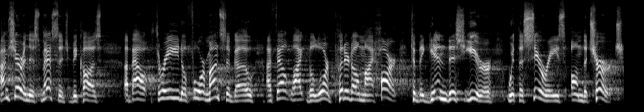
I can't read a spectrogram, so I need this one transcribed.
I'm sharing this message because about three to four months ago, I felt like the Lord put it on my heart to begin this year with a series on the church.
